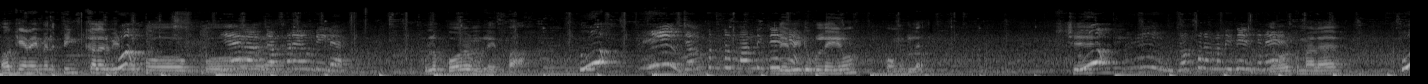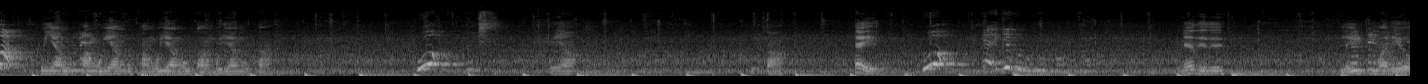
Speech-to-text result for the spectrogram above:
ஓகே நான் இப்போ இந்த பிங்க் கலர் வீட்டுக்கு போ போ உள்ளே போகவே முடியலப்பா இந்த வீட்டுக்குள்ளேயும் போக முடியல. சரி. ரோட்டு மேலே. ஊ குயாங் குக்காங் குயாங் குக்காங் குயாங் குக்காங் குயாங் குக்காங் ஊ குயாங் குக்காங் ஏய். என்னது இது? லைட் மாதிரியோ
